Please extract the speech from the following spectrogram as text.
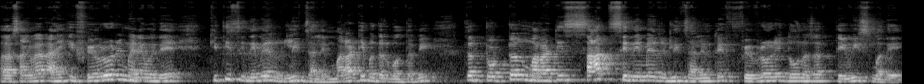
सांगणार आहे की फेब्रुवारी महिन्यामध्ये किती सिनेमे रिलीज झाले मराठीबद्दल बोलतो मी. तर टोटल मराठी सात सिनेमे रिलीज झाले होते फेब्रुवारी दोन हजार तेवीसमध्ये.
